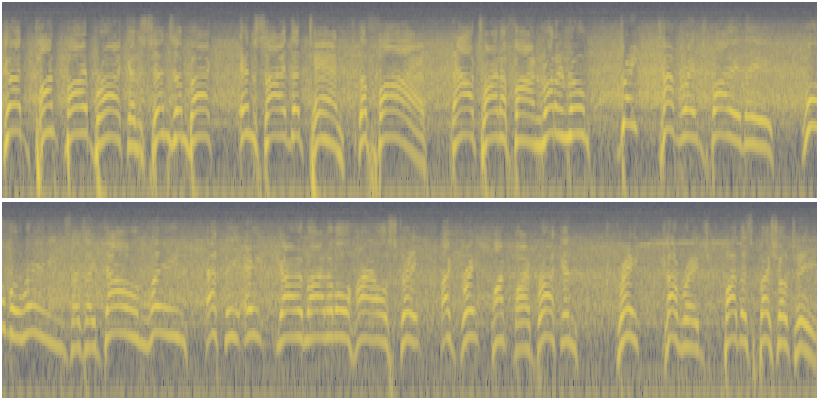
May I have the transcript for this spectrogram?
Good punt by Bracken. Sends him back inside the 10, the 5. Now trying to find running room. Great coverage by the Wolverines as they down lane at the 8-yard line of Ohio State. A great punt by Bracken. Great coverage by the special team.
